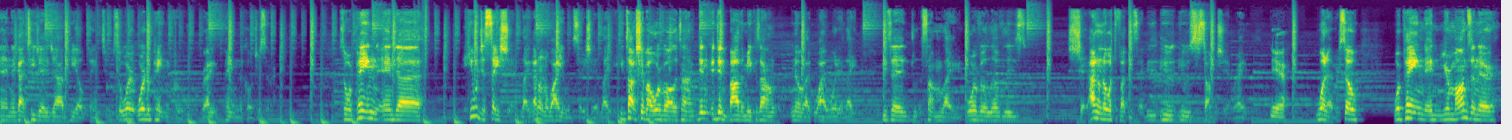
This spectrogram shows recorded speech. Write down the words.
and I got TJ a job. He helped paint too. So we're we're the painting crew, right? Painting the Culture Center. So we're painting, and uh, he would just say shit. Like I don't know why he would say shit. Like he talked shit about Orville all the time. Didn't it didn't bother me because I don't you know like why would it? Like he said something like Orville Lovely's shit. I don't know what the fuck he said. He he, was- he was just talking shit, right? Yeah. whatever. So we're paying, and your mom's in there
